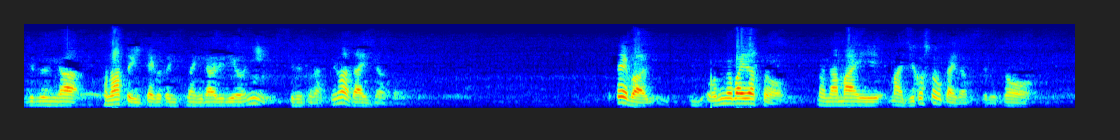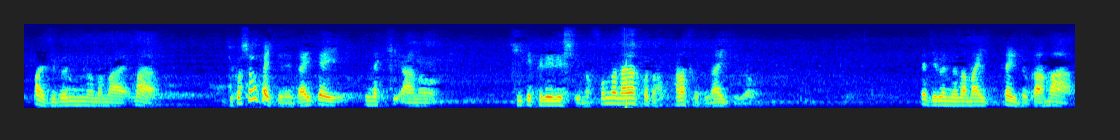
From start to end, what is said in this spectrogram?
自分がその後言いたいことにつなげられるようにするとかっていうのは大事だと思う。例えば、俺の場合だと、まあ、名前、まあ自己紹介だとすると、まあ自分の名前、まあ自己紹介ってね、大体みんなき、あの、聞いてくれるし、まあそんな長くこと話すことないけど、自分の名前言ったりとか、まあ、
